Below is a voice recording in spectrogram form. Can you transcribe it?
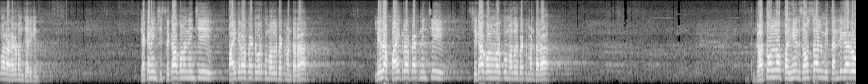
వారు అడగడం జరిగింది. ఎక్కడి నుంచి? శ్రీకాకుళం నుంచి పాయకరావుపేట వరకు మొదలు పెట్టమంటారా? లేదా పాయకరావుపేట నుంచి శ్రీకాకుళం వరకు మొదలు పెట్టమంటారా? గతంలో పదిహేను సంవత్సరాలు మీ తండ్రి గారు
